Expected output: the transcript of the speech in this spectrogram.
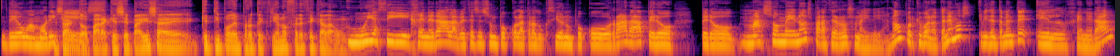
de Omamori. Exacto, para que sepáis eh, qué tipo de protección ofrece cada uno. Muy así general, a veces es un poco la traducción un poco rara, pero pero más o menos para hacernos una idea, ¿no? Porque bueno, tenemos evidentemente el general,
